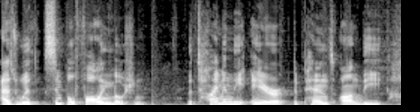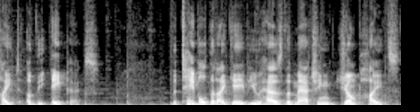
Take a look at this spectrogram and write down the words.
As with simple falling motion, the time in the air depends on the height of the apex. The table that I gave you has the matching jump heights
